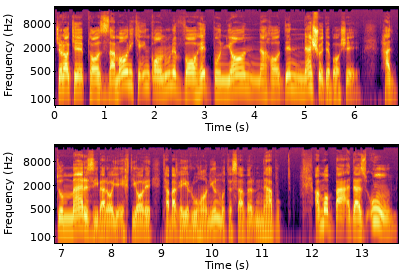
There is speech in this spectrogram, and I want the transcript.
چرا که تا زمانی که این قانون واحد بنیان نهاده نشده باشه حد و مرزی برای اختیار طبقه روحانیون متصور نبود. اما بعد از اون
